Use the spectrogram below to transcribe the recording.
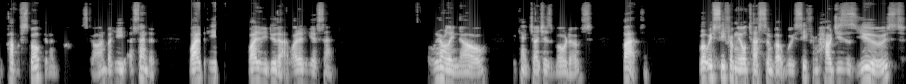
a puff of smoke, and then it's gone. But he ascended. Why did he? Why did he do that? Why did he ascend? Well, we don't really know. We can't judge his motives. But what we see from the Old Testament, but we see from how Jesus used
